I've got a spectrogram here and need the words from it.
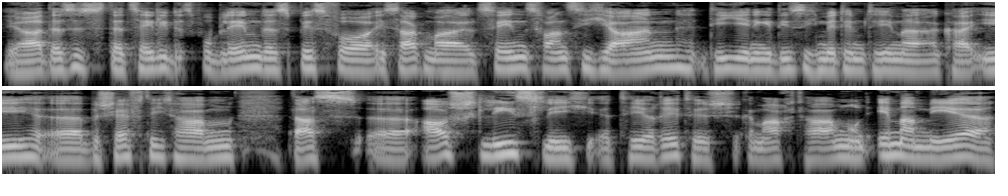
Ja, das ist tatsächlich das Problem, dass bis vor, ich sag mal, 10, 20 Jahren diejenigen, die sich mit dem Thema KI äh, beschäftigt haben, das äh, ausschließlich äh, theoretisch gemacht haben und immer mehr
